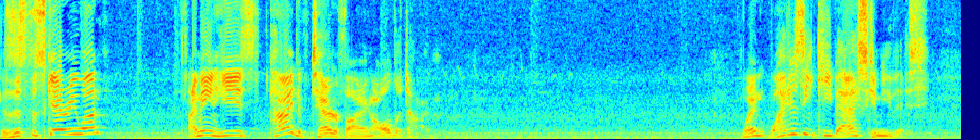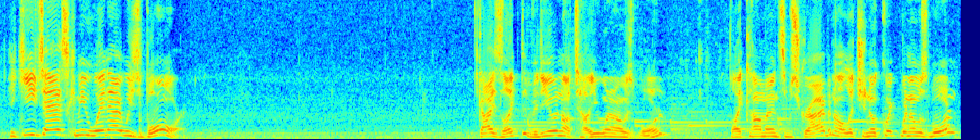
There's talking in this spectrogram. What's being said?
Is this the scary one? I mean, he's kind of terrifying all the time. When? Why does he keep asking me this? He keeps asking me when I was born. Guys, like the video and I'll tell you when I was born. Like, comment, and subscribe, and I'll let you know quick when I was born.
